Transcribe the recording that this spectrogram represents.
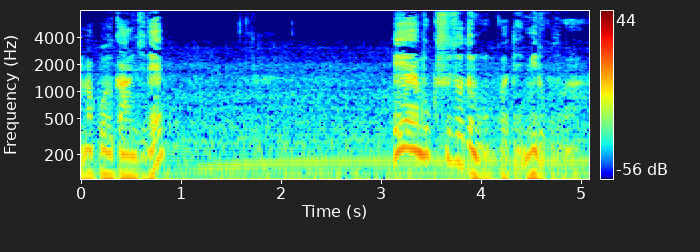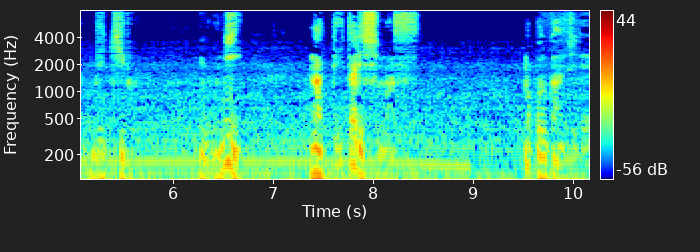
まあ、こういう感じで、AI ボックス上でもこうやって見ることができるようになっていたりします。まあ、こういう感じで。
